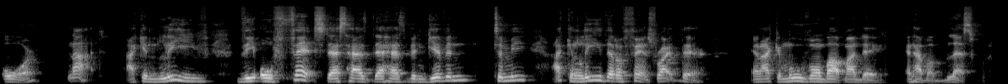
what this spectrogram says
or not. I can leave the offense that has that has been given to me. I can leave that offense right there, and I can move on about my day and have a blessed one.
